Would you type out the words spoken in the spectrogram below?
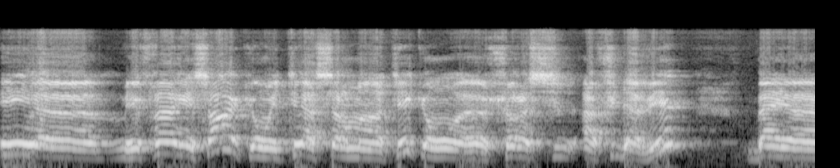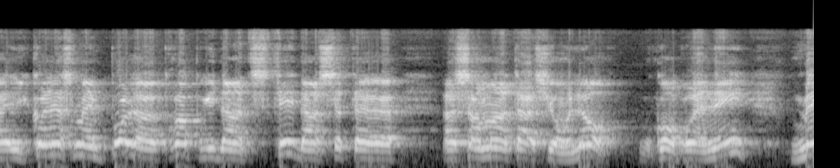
et euh, mes frères et sœurs qui ont été assermentés, qui ont euh, sur affidavit, ben, euh, ils connaissent même pas leur propre identité dans cette euh, assermentation-là. Vous comprenez? Mais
